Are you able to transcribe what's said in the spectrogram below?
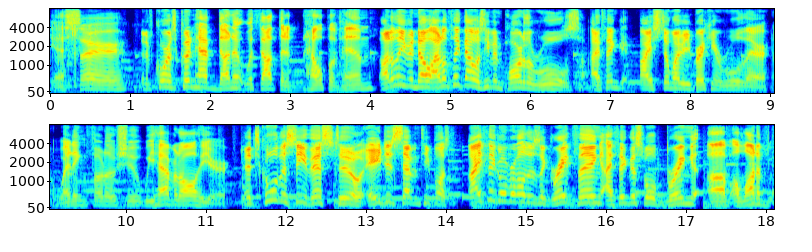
Yes, sir. And of course, couldn't have done it without the help of him. I don't even know. I don't think that was even part of the rules. I think I still might be breaking a rule there. A wedding photo shoot. We have it all here. It's cool to see this too. Ages 17 plus. I think overall this is a great thing. I think this will bring um, a lot of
